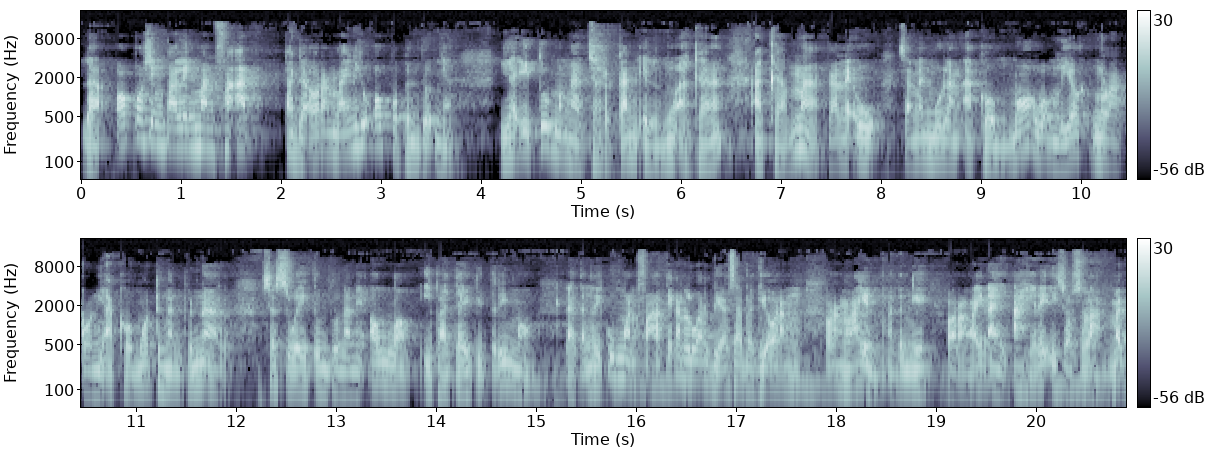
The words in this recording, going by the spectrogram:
Lah, opo sing paling manfaat pada orang lain itu apa bentuknya? Yaitu mengajarkan ilmu aga, agama. Kalau sampean mulang agama, wong liya ngelakoni agama dengan benar sesuai tuntunannya Allah, ibadah diterima. Lah teng manfaatnya kan luar biasa bagi orang orang lain. Ngoten orang lain akhirnya iso selamat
